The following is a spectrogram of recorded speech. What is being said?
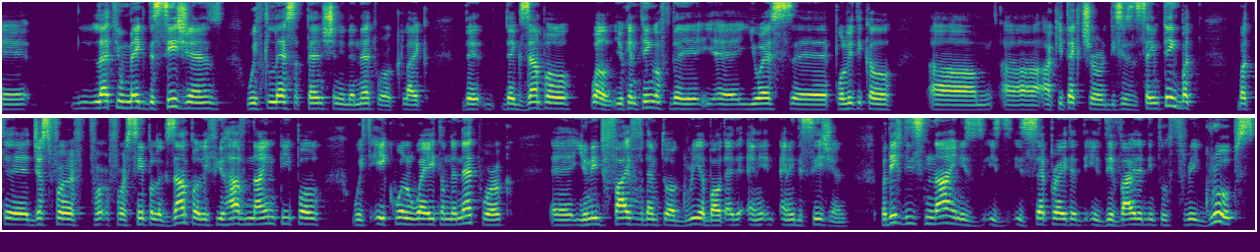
a, let you make decisions with less attention in the network. Like the, the example, well, you can think of the uh, US uh, political um, uh, architecture. This is the same thing, but but uh, just for, for, for a simple example, if you have nine people with equal weight on the network, uh, you need five of them to agree about any, any decision. But if this nine is, is, is separated, is divided into three groups,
